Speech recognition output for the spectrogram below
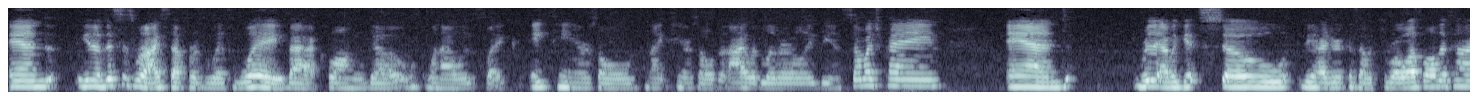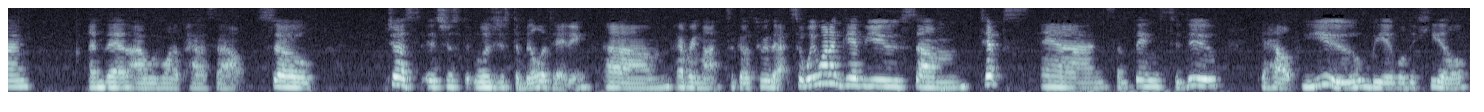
And, you know, this is what I suffered with way back long ago when I was like 18 years old, 19 years old. And I would literally be in so much pain. And really, I would get so dehydrated because I would throw up all the time. And then I would want to pass out. So, just it's just it was just debilitating um, every month to go through that. So we want to give you some tips and some things to do to help you be able to heal.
